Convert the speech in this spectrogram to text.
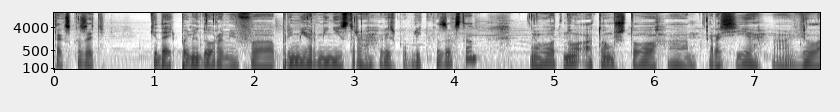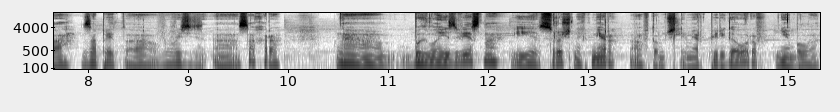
так сказать, кидать помидорами в э, премьер-министра Республики Казахстан. Вот. Но о том, что а, Россия а, ввела запрет о вывозе а, сахара, было известно, и срочных мер, в том числе мер переговоров, не было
